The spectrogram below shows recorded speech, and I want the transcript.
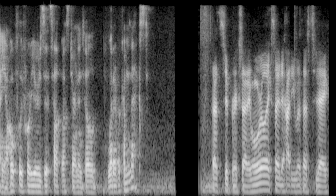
you know hopefully four years at Southwestern until whatever comes next. That's super exciting. Well, we're really excited to have you with us today.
